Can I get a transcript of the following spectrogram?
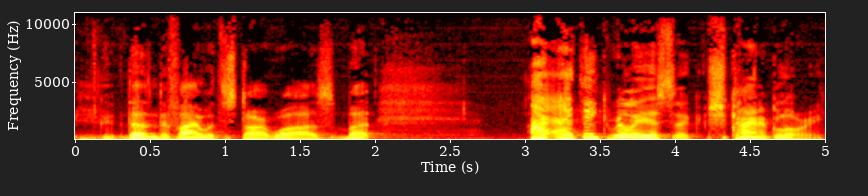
it doesn't define what the star was, but I, I think really it's the Shekinah glory.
